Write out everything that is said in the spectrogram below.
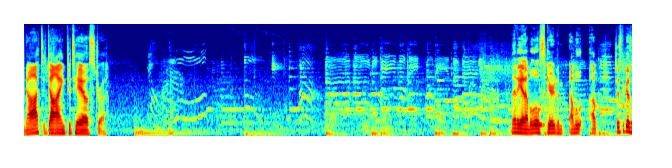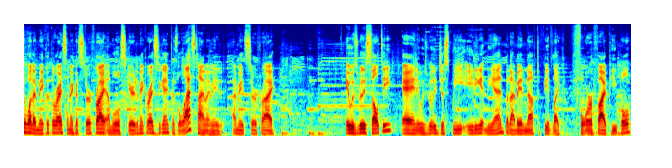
not dying to Teostra. Then again, I'm a little scared to. I'm, a, I'm just because of what I make with the rice. I make a stir fry. I'm a little scared to make rice again because the last time I made I made stir fry, it was really salty and it was really just me eating it in the end. But I made enough to feed like four or five people.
